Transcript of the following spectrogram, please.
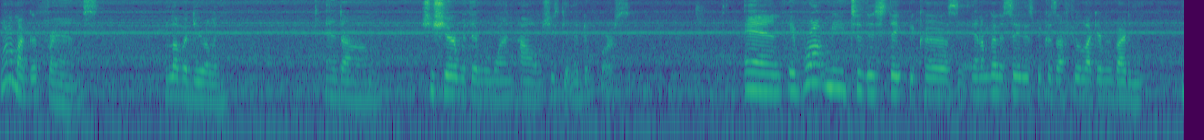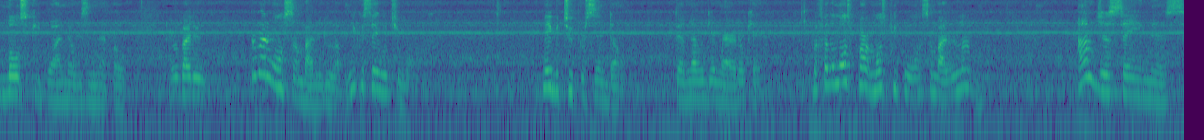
One of my good friends, love her dearly, and um, she shared with everyone how she's getting a divorce. And it brought me to this state because, and I'm going to say this because I feel like everybody, most people I know is in that boat. Everybody, everybody wants somebody to love them. You can say what you want. Maybe 2% don't. They'll never get married, okay. But for the most part, most people want somebody to love them. I'm just saying this.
